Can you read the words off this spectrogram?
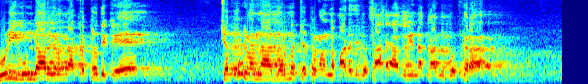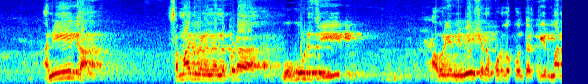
ಗುಡಿ ಗುಂಡಾರಗಳನ್ನು ಕಟ್ಟೋದಕ್ಕೆ ಛತ್ರಗಳನ್ನು, ಧರ್ಮ ಛತ್ರಗಳನ್ನ ಮಾಡೋದಕ್ಕೆ ಸಹಾಯ ಆಗಲಿ ಅನ್ನೋ ಕಾರಣಕ್ಕೋಸ್ಕರ ಅನೇಕ ಸಮಾಜಗಳನ್ನೆಲ್ಲ ಕೂಡ ಒಗ್ಗೂಡಿಸಿ ಅವರಿಗೆ ನಿವೇಶನ ಕೊಡಬೇಕು ಅಂತ ತೀರ್ಮಾನ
